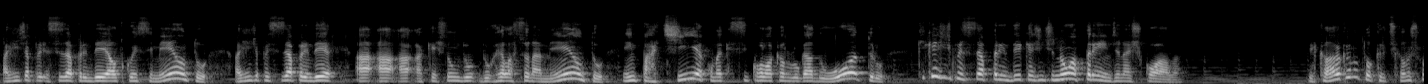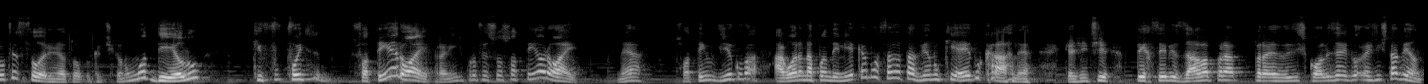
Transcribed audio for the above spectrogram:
a gente precisa aprender autoconhecimento, a gente precisa aprender a, a, a questão do, do, relacionamento, empatia, como é que se coloca no lugar do outro. O que, que a gente precisa aprender que a gente não aprende na escola? E claro que eu não estou criticando os professores, né? eu estou criticando um modelo que foi só tem herói. Para mim, de professor só tem herói, né? Só tem vínculo. Agora, na pandemia, que a moçada está vendo o que é educar, né? Que a gente terceirizava para as escolas e a gente está vendo.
